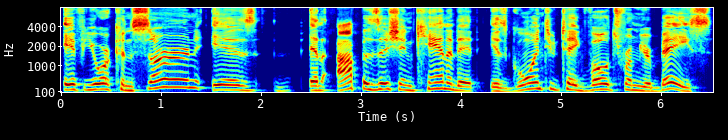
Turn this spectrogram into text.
if your concern is an opposition candidate is going to take votes from your base,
